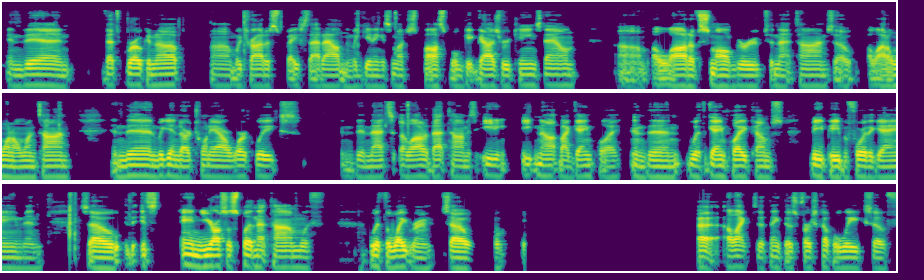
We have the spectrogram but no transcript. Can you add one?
and then that's broken up. Um, we try to space that out in the beginning as much as possible, get guys' routines down. Um, a lot of small groups in that time, so a lot of one-on-one time. And then we get into our 20 hour work weeks and then that's a lot of that time is eating eaten up by gameplay. And then with gameplay comes bp before the game and so it's and you're also splitting that time with with the weight room. So uh, i like to think those first couple weeks of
